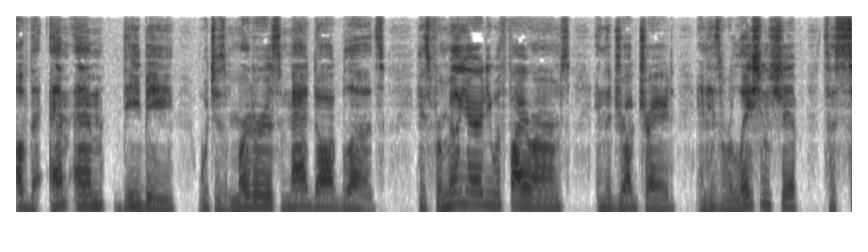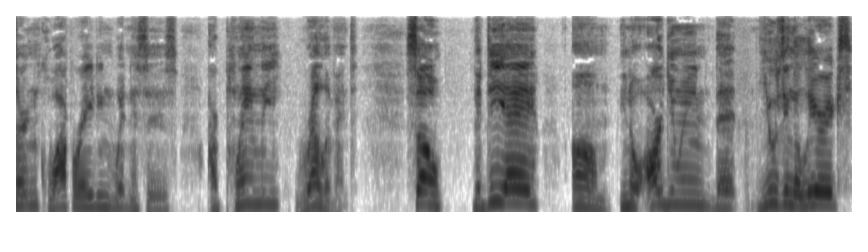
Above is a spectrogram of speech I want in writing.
of the MMDB, which is Murderous Mad Dog Bloods, his familiarity with firearms and the drug trade, and his relationship to certain cooperating witnesses are plainly relevant. So the DA um, you know, arguing that using the lyrics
